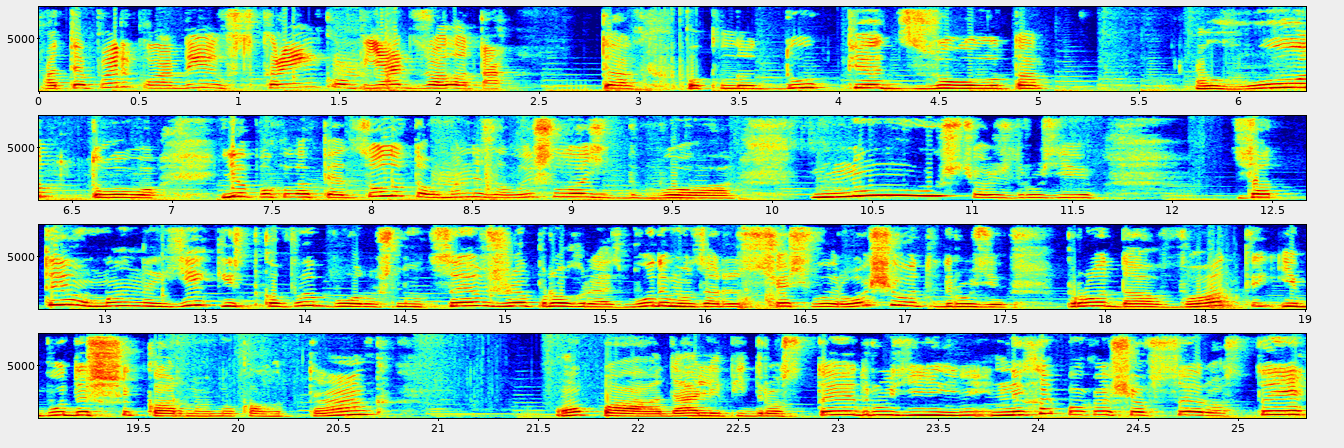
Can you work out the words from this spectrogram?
А тепер клади в скриньку 5 золота. Так, покладу 5 золота. Готово. Я поклав 5 золота, у мене залишилось 2. Ну що ж, друзі. Зате у мене є кісткове борошно. Це вже прогрес. Будемо зараз щось вирощувати, друзі, продавати і буде шикарно. Ну-ка, отак. Опа, далі підросте, друзі. Нехай поки що все росте.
